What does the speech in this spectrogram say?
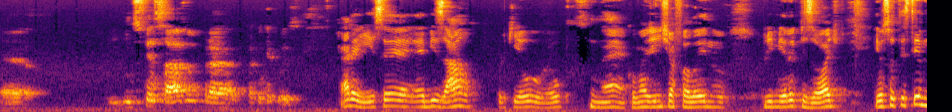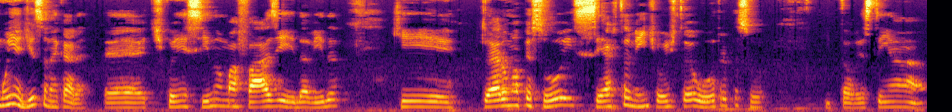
é indispensável para qualquer coisa. Cara, isso é, é bizarro, porque eu, eu, né, como a gente já falou aí no primeiro episódio, eu sou testemunha disso, né, cara? É, te conheci numa fase da vida que tu era uma pessoa e certamente hoje tu é outra pessoa. E talvez tenha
